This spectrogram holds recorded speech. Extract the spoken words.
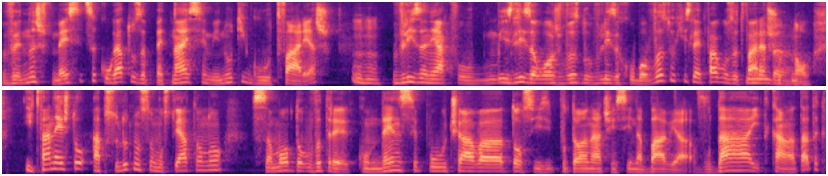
веднъж в месеца, когато за 15 минути го отваряш, mm-hmm. влиза някакво, излиза лош въздух, влиза хубав въздух и след това го затваряш да. отново. И това нещо абсолютно самостоятелно, само вътре конденс се получава, то си по този начин си набавя вода и така нататък.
